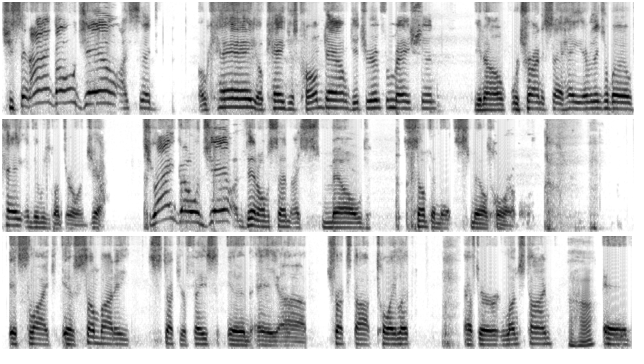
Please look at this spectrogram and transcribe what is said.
she said, "I ain't going to jail." I said, "Okay, okay, just calm down, get your information." You know, we're trying to say, hey, everything's gonna be okay, and then we're gonna throw her in jail. She go, I ain't going to jail. And then all of a sudden I smelled something that smelled horrible. It's like if somebody stuck your face in a uh, truck stop toilet after lunchtime Uh huh. and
